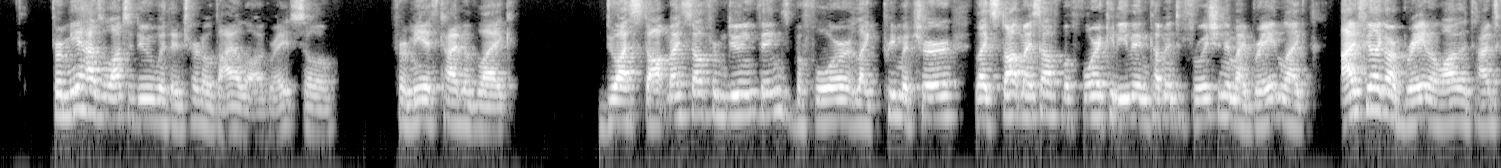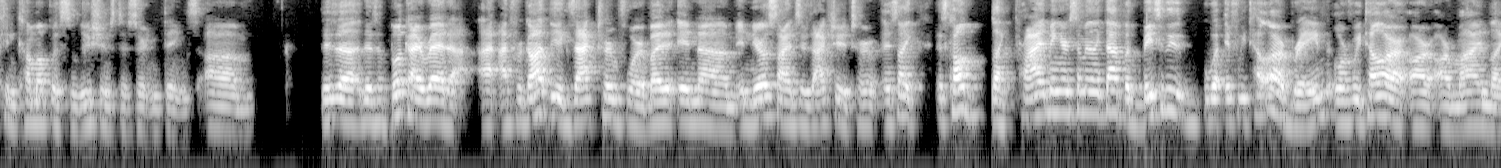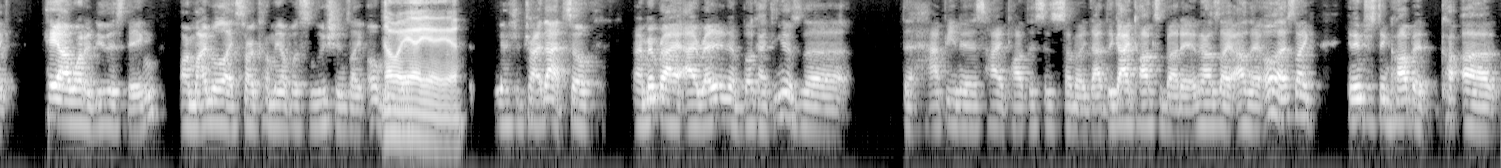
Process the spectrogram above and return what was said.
for me it has a lot to do with internal dialogue, right? So for me it's kind of like do I stop myself from doing things before like premature, like stop myself before it could even come into fruition in my brain? Like I feel like our brain a lot of the times can come up with solutions to certain things. Um there's a there's a book I read. I, I forgot the exact term for it, but in um in neuroscience there's actually a term. It's like it's called like priming or something like that. But basically, if we tell our brain or if we tell our our, our mind like, hey, I want to do this thing, our mind will like start coming up with solutions like, oh, Oh yeah, yeah, yeah. I should try that. So I remember I, I read it in a book. I think it was the the happiness hypothesis, something like that. The guy talks about it, and I was like, I was like, oh, that's like an interesting comment, uh,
